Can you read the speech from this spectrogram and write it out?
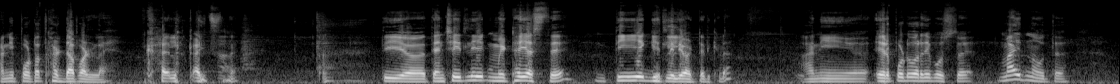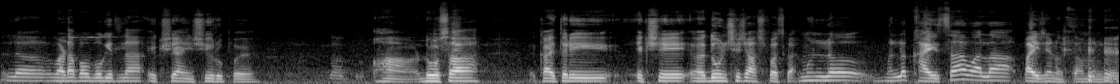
आणि पोटात खड्डा पडलाय. खायला काहीच नाही. ती त्यांच्या इथली एक मिठाई असते. ती एक घेतलेली वाटते तिकडं. आणि एअरपोर्टवरती पोचतोय. माहीत नव्हतं. वडापाव बघितला एकशे ऐंशी रुपये. हां डोसा काहीतरी एकशे दोनशेच्या आसपास काय म्हणलं म्हणलं खायचा वाला पाहिजे नव्हता म्हणलं.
